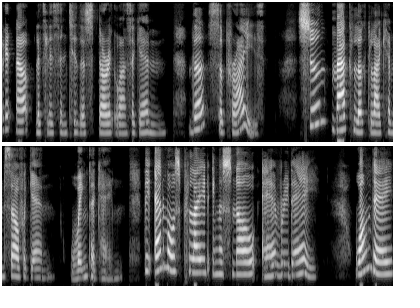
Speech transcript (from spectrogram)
Okay, now let's listen to the story once again. The surprise. Soon Mac looked like himself again. Winter came. The animals played in the snow every day. One day,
